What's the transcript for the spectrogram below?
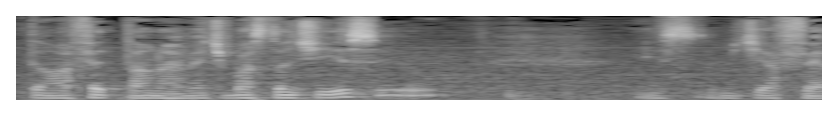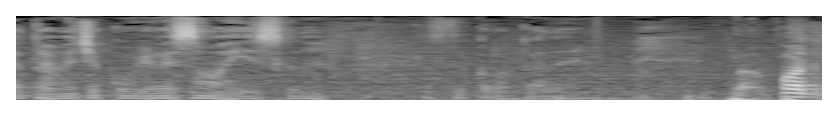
estão afetando realmente bastante isso e isso realmente afeta realmente a conversão a risco, né? Isso tá colocado aí. Pode,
